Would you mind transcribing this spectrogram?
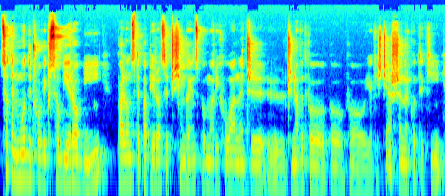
co ten młody człowiek sobie robi, paląc te papierosy, czy sięgając po marihuanę, czy, czy nawet po, po, po jakieś cięższe narkotyki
